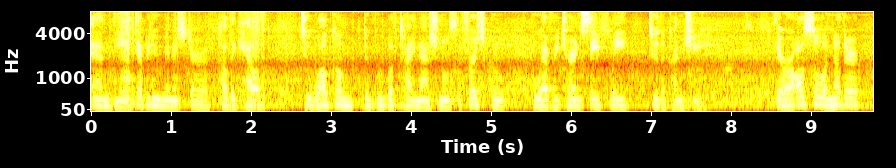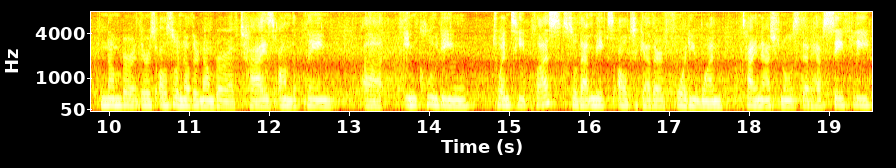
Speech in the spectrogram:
and the Deputy Minister of Public Health, to welcome the group of Thai nationals, the first group who have returned safely to the country. There are also another number, there's also another number of Thais on the plane, uh, including 20 plus. So that makes altogether 41 Thai nationals that have safely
